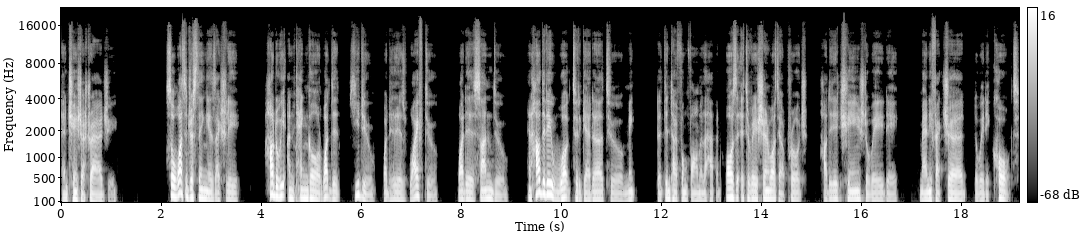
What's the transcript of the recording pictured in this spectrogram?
and change their strategy. So what's interesting is actually how do we untangle what did he do? What did his wife do? What did his son do? And how did they work together to make the Din Tai Fung formula happen? What was the iteration? What was their approach? How did they change the way they manufactured, the way they cooked,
